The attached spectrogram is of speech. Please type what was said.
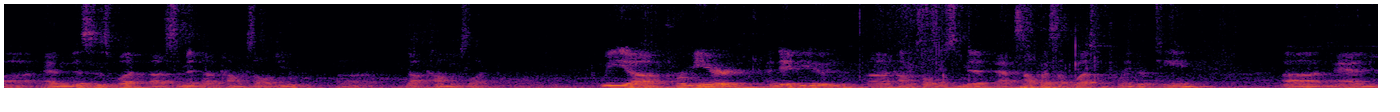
Uh, and this is what uh, submit.comixology.com looks like. We premiered and debuted uh, Comixology Submit at South by Southwest in 2013. Uh, and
